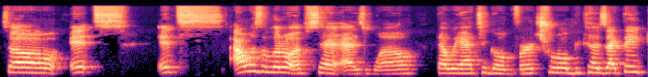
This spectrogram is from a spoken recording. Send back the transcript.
So it's it's I was a little upset as well that we had to go virtual because I think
